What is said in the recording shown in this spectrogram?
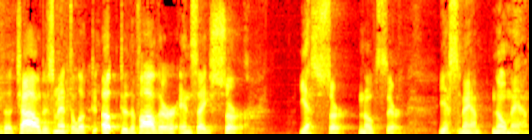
the child is meant to look to, up to the father and say, Sir. Yes, sir. No, sir. Yes, ma'am. No, ma'am.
